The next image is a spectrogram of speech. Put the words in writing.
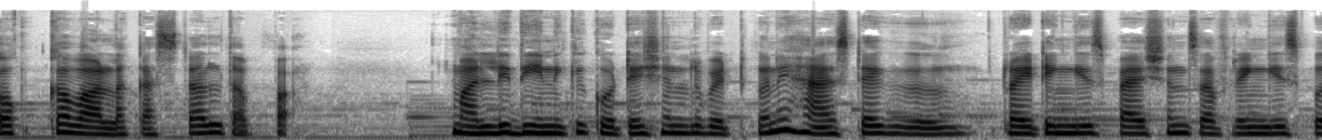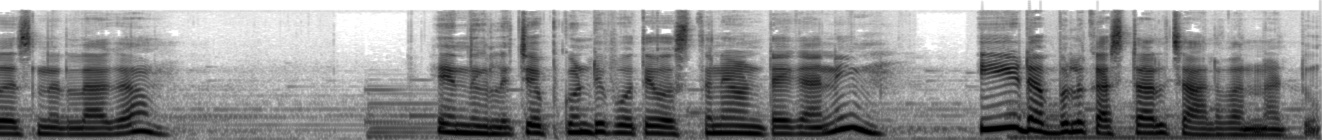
ఒక్క వాళ్ళ కష్టాలు తప్ప. మళ్ళీ దీనికి కొటేషన్లు పెట్టుకొని hashtag writing is passion suffering is personal లాగా. ఎందుకులే? చెప్పుకుంటూ పోతే వస్తూనే ఉంటాయి కానీ ఈ డబ్బులు కష్టాలు చాలవన్నట్టు.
